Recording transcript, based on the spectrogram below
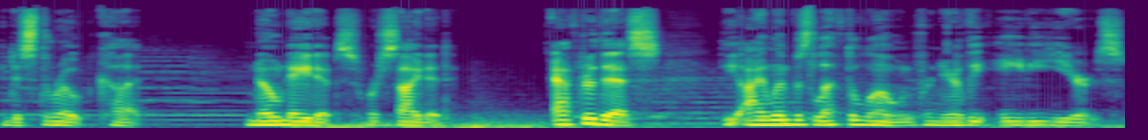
and his throat cut. No natives were sighted. After this, the island was left alone for nearly 80 years.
